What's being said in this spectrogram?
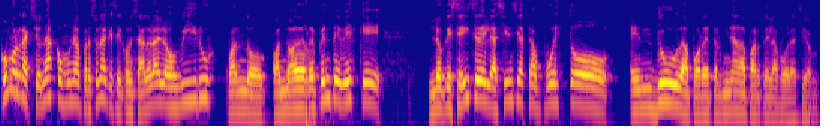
¿Cómo reaccionás como una persona que se consagró a los virus cuando, cuando de repente ves que lo que se dice de la ciencia está puesto en duda por determinada parte de la población?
